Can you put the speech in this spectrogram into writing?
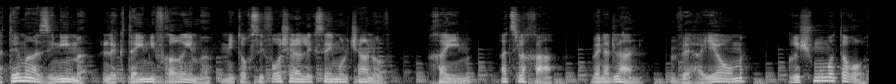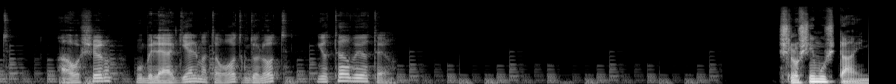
אתם מאזינים לקטעים נבחרים מתוך ספרו של אלכסיי מולצ'נוב, חיים, הצלחה ונדל"ן, והיום רשמו מטרות. העושר הוא בלהגיע למטרות גדולות יותר ויותר. 32.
